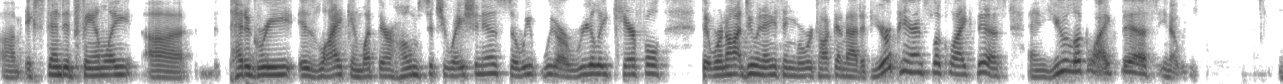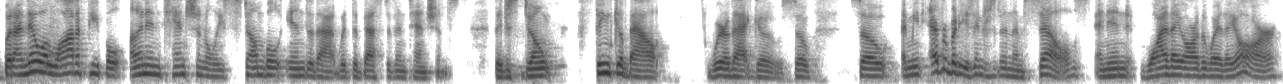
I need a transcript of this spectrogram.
um, extended family uh, pedigree is like and what their home situation is. So we, we are really careful that we're not doing anything where we're talking about if your parents look like this and you look like this, you know, but I know a lot of people unintentionally stumble into that with the best of intentions. They just don't think about where that goes. So, So, I mean, everybody is interested in themselves and in why they are the way they are.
